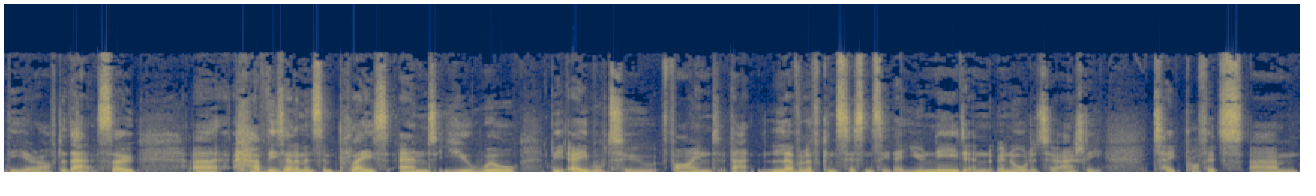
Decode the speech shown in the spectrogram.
the year after that. So, uh, have these elements in place, and you will be able to find that level of consistency that you need in, in order to actually take profits um,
